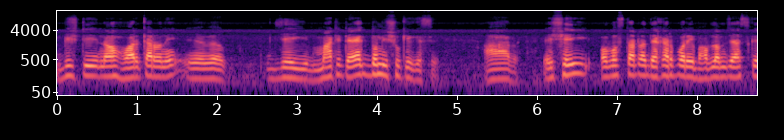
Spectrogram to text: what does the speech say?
বৃষ্টি না হওয়ার কারণে যেই মাটিটা একদমই শুকিয়ে গেছে। আর সেই অবস্থাটা দেখার পরে ভাবলাম যে আজকে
